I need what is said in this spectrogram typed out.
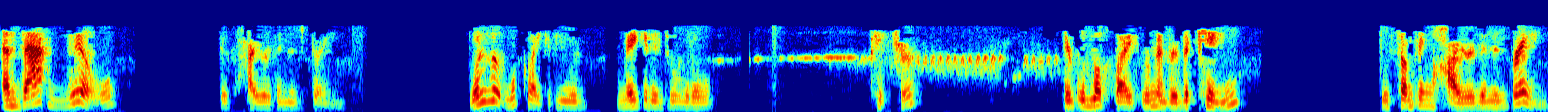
And that will is higher than his brain. What does it look like if you would make it into a little picture? It would look like, remember, the king with something higher than his brain.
